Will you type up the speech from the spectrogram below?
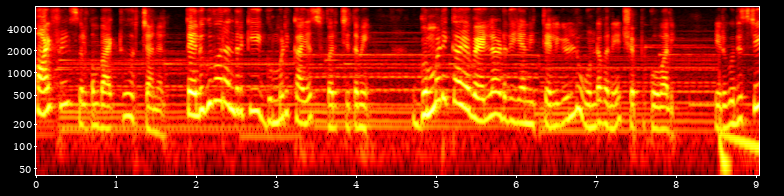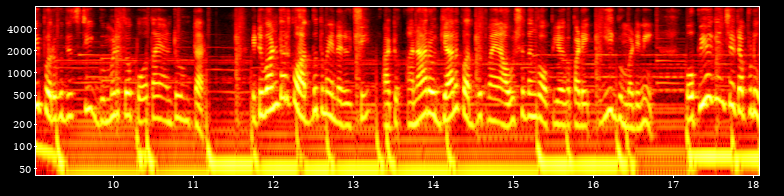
Hi friends welcome back to our channel Telugu వారందరికీ గుమ్మడికాయ సుపరిచితమే. గుమ్మడికాయ వేళ్ళాడది అని తెలుగుళ్ళు ఉండవనే చెప్పుకోవాలి. ఇరుగు దిష్టి పొరుగు దిష్టి గుమ్మడితో పోతాయంటూ ఉంటారు. ఇటు వంటలకు అద్భుతమైన రుచి అటు అనారోగ్యాలకు అద్భుతమైన ఔషధంగా ఉపయోగపడే ఈ గుమ్మడిని ఉపయోగించేటప్పుడు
